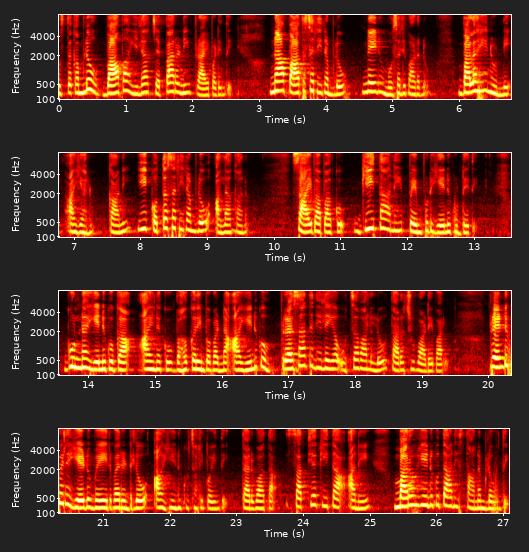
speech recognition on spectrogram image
పుస్తకంలో బాబా ఇలా చెప్పారని వ్రాయబడింది. నా పాత శరీరంలో నేను ముసలివాడను బలహీనుణ్ణి అయ్యాను కానీ ఈ కొత్త శరీరంలో అలా కాను. సాయిబాబాకు గీత అనే పెంపుడు ఏనుగుండేది. గుండె ఏనుగుగా ఆయనకు బహుకరింపబడిన ఆ ఏనుగు ప్రశాంతి నిలయ ఉత్సవాలలో తరచూ వాడేవారు. రెండు వేల ఏడు మే ఇరవై రెండులో ఆ ఏనుగు చనిపోయింది. తరువాత సత్యగీత అనే మరో ఏనుగు దాని స్థానంలో ఉంది.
